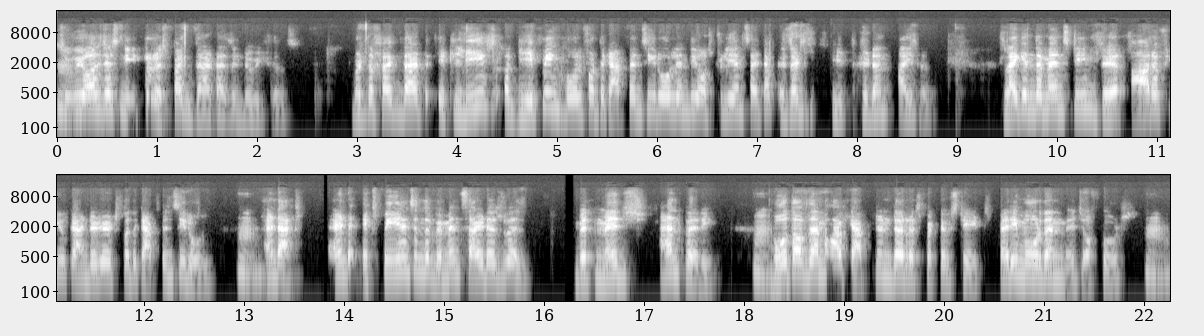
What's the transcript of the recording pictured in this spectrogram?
So Hmm. we all just need to respect that as individuals. But the fact that it leaves a gaping hole for the captaincy role in the Australian setup isn't hidden either. Like in the men's team, there are a few candidates for the captaincy role Hmm. and and experience in the women's side as well, with Midge and Perry. Hmm. Both of them have captained their respective states. Perry more than Midge, of course. Hmm.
